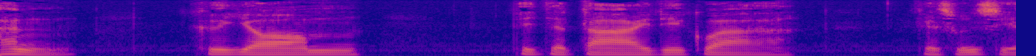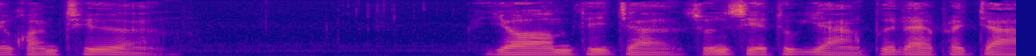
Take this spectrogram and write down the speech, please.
ท่าน คือยอมที่จะตายดีกว่า จะสูญเสียความเชื่อ ยอมที่จะสูญเสียทุกอย่างเพื่อได้พระเจ้า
